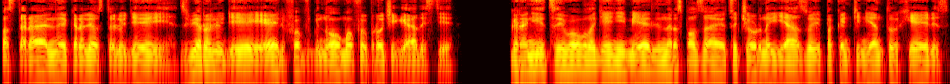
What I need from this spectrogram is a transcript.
пасторальное королевство людей, зверолюдей, эльфов, гномов и прочей гадости. Границы его владений медленно расползаются черной язвой по континенту Хелис.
